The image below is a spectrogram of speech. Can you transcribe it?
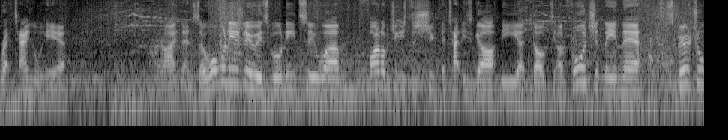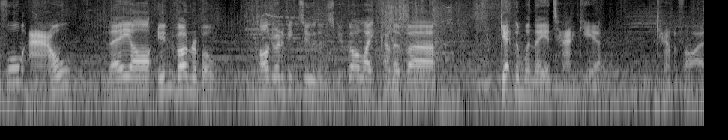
rectangle here. Right, then. So what we'll need to do is we'll need to um, find opportunities to shoot, attack these guard, the uh, dogs. Unfortunately, in their spiritual form, ow, they are invulnerable. Can't do anything to them. So we've got to, like, kind of uh, get them when they attack here. Counterfire.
